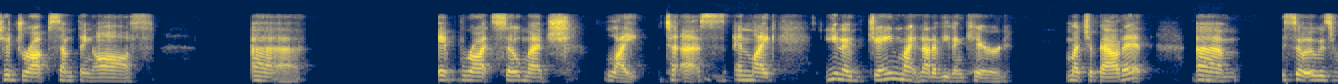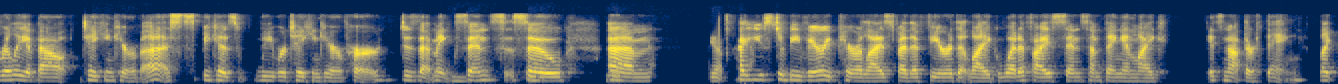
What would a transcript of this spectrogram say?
to drop something off uh it brought so much light to us and like you know jane might not have even cared much about it Mhm. um so it was really about taking care of us because we were taking care of her. Does that make Mhm. sense? So um Yep. i used to be very paralyzed by the fear that like what if i send something and like it's not their thing? Like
